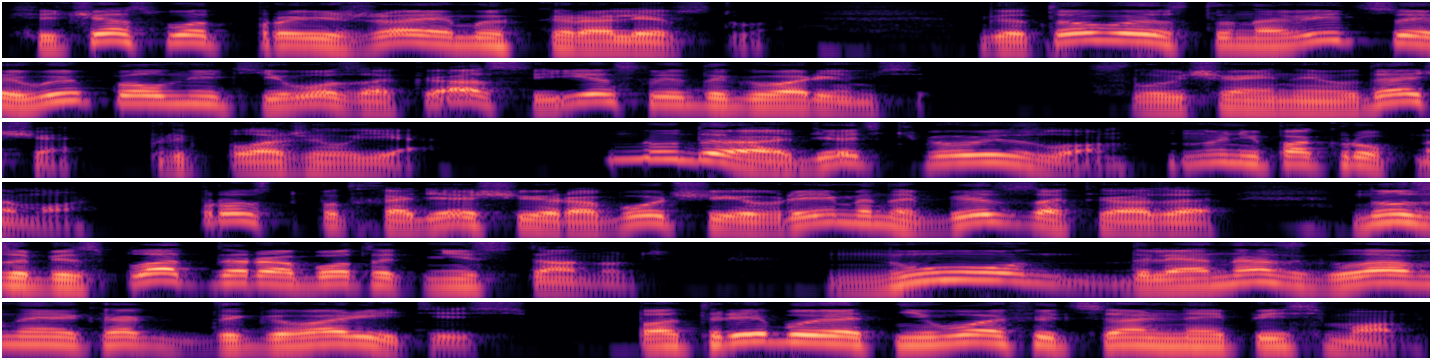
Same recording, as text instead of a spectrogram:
Сейчас вот проезжаем их королевство. Готовы остановиться и выполнить его заказ, если договоримся. Случайная удача, предположил я. Ну да, дядьке повезло, но не по-крупному. Просто подходящие рабочие временно без заказа, но за бесплатно работать не станут. Ну, для нас главное, как договоритесь. Потребуй от него официальное письмо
